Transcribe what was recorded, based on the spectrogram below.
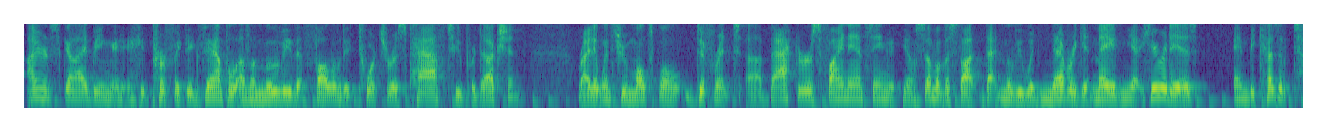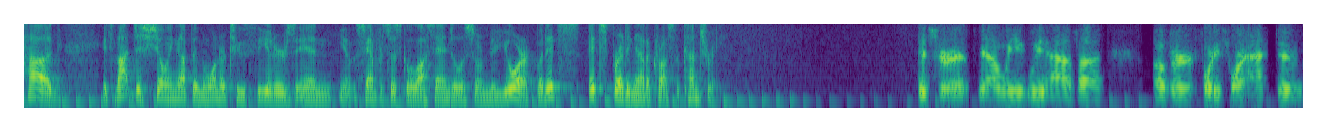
Iron Sky being a perfect example of a movie that followed a torturous path to production. Right, it went through multiple different uh, backers, financing. You know, some of us thought that movie would never get made, and yet here it is. And because of Tugg, it's not just showing up in one or two theaters in you know San Francisco, Los Angeles, or New York, but it's it's spreading out across the country. It sure is. Yeah, we we have uh, over 44 active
